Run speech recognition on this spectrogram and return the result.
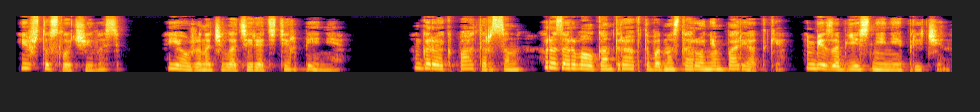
И что случилось? Я уже начала терять терпение. Грег Паттерсон разорвал контракт в одностороннем порядке, без объяснения причин.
